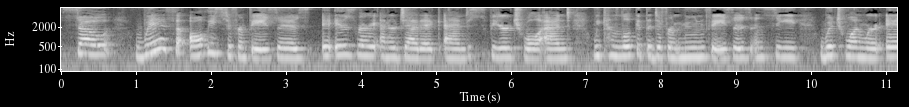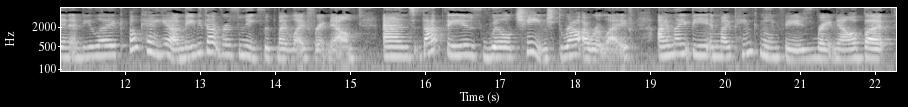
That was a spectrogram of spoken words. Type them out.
So, with all these different phases, it is very energetic and spiritual, and we can look at the different moon phases and see which one we're in and be like, okay, yeah, maybe that resonates with my life right now. And that phase will change throughout our life. I might be in my pink moon phase right now, but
